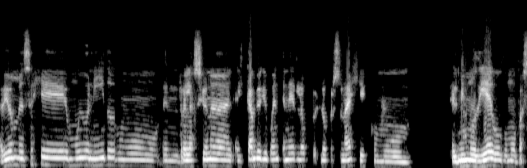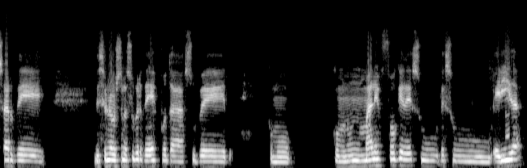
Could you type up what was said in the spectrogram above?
había un mensaje muy bonito como en relación al, cambio que pueden tener los, los personajes, como el mismo Diego, como pasar de, de ser una persona súper déspota, súper como, como en un mal enfoque de su, de su herida,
